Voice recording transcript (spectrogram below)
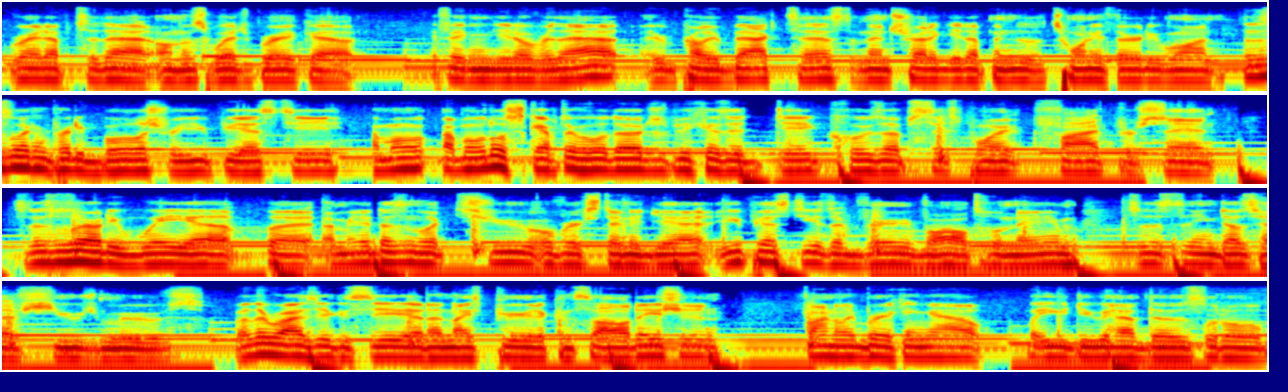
right up to that on this wedge breakout. If I can get over that, I would probably back test and then try to get up into the 2031. This is looking pretty bullish for UPST. I'm a, I'm a little skeptical though, just because it did close up 6.5%. So this was already way up, but I mean, it doesn't look too overextended yet. UPST is a very volatile name, so this thing does have huge moves. Otherwise, you can see it had a nice period of consolidation, finally breaking out, but you do have those little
